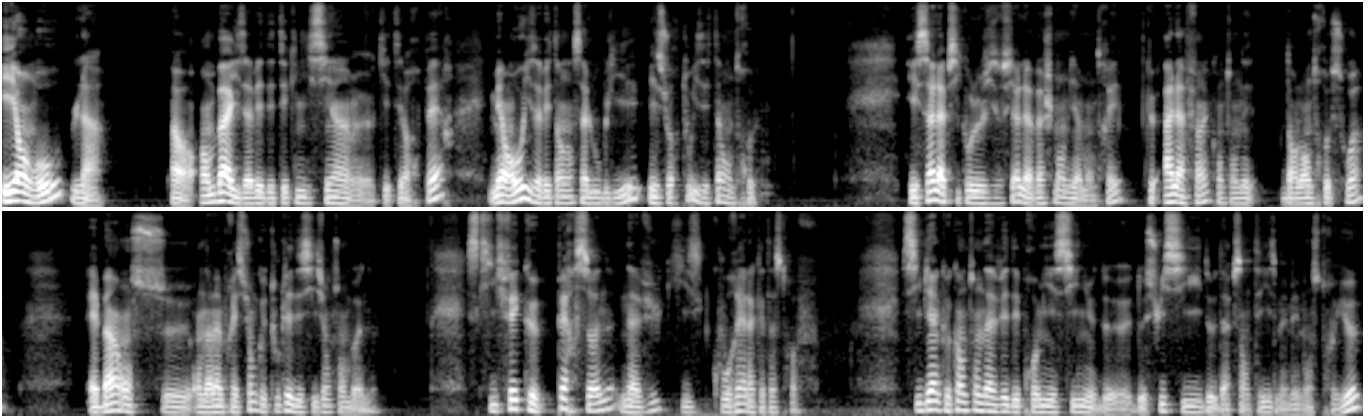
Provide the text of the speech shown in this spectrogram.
Et en haut, là, alors en bas, ils avaient des techniciens euh, qui étaient hors pair, mais en haut, ils avaient tendance à l'oublier, et surtout, ils étaient entre eux. Et ça, la psychologie sociale l'a vachement bien montré, qu'à la fin, quand on est dans l'entre-soi, eh ben, on, a l'impression que toutes les décisions sont bonnes. Ce qui fait que personne n'a vu qu'ils couraient à la catastrophe. Si bien que quand on avait des premiers signes de, suicide, d'absentéisme mais monstrueux,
